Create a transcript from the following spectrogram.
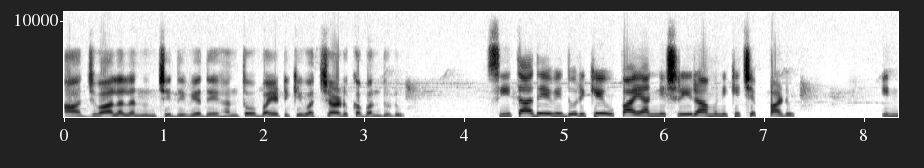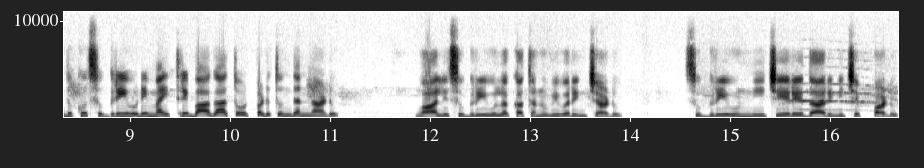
ఆ జ్వాలల నుంచి దివ్యదేహంతో బయటికి వచ్చాడు కబంధుడు. సీతాదేవి దొరికే ఉపాయాన్ని శ్రీరామునికి చెప్పాడు. ఇందుకు సుగ్రీవుడి మైత్రి బాగా తోడ్పడుతుందన్నాడు. వాలి సుగ్రీవుల కథను వివరించాడు. సుగ్రీవుణ్ణి చేరే దారిని చెప్పాడు.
